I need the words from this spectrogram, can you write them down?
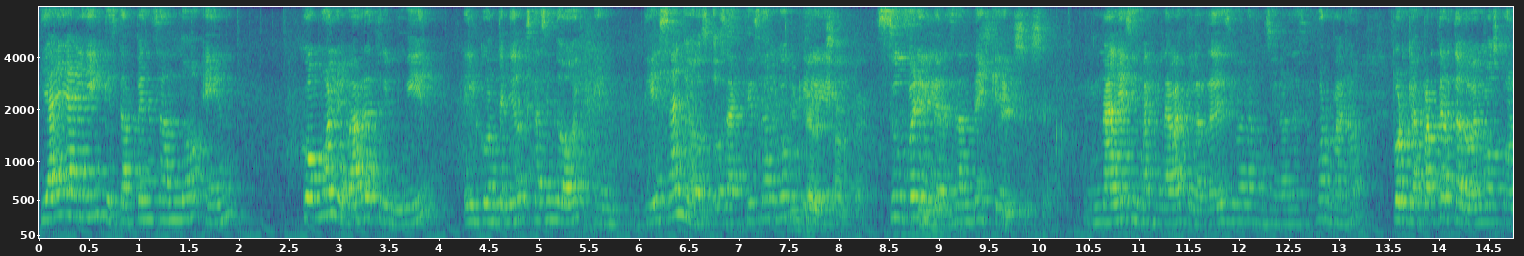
Y hay alguien que está pensando en cómo le va a retribuir el contenido que está haciendo hoy en 10 años. O sea, que es algo que súper interesante y que nadie se imaginaba que las redes iban a funcionar de esa forma, ¿no? Porque aparte ahorita lo vemos con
